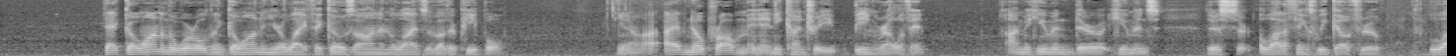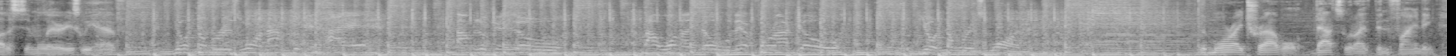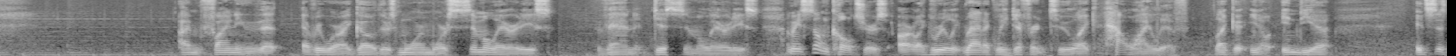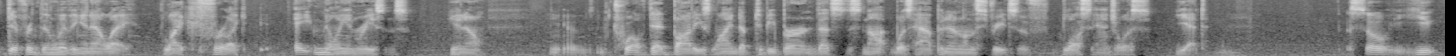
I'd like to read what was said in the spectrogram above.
that go on in the world and go on in your life that goes on in the lives of other people. You know, I have no problem in any country being relevant. I'm a human, they're humans. There's a lot of things we go through, a lot of similarities we have. Your number is one, I'm looking high, I'm looking low. I wanna know, therefore I go. Your number is one. The more I travel, that's what I've been finding. I'm finding that everywhere I go, there's more and more similarities than dissimilarities. I mean, some cultures are like really radically different to like how I live. Like, uh, you know, India, it's just different than living in LA, like for like 8 million reasons. You know, 12 dead bodies lined up to be burned. That's just not what's happening on the streets of Los Angeles yet. So you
